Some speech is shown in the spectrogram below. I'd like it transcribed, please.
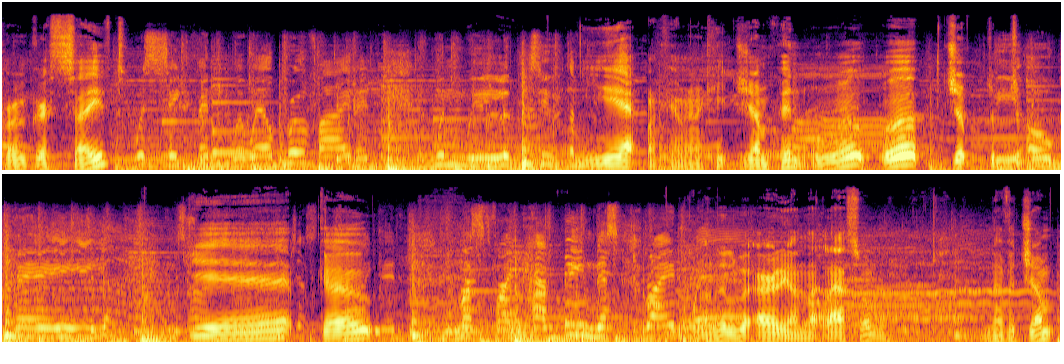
progress saved. We're safe and we're well provided. And when we look to the Yeah, okay, we're gonna keep jumping. Whoa, whoa, jump, jump, jump. Okay. Yeah, go. You must find happiness right a little bit early on that last one. Another jump.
